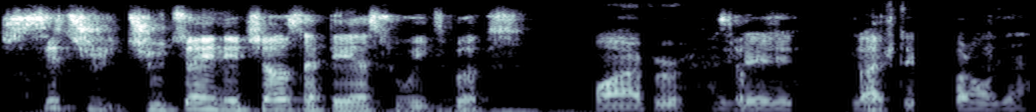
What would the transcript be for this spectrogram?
si tu, tu joues-tu à NHL, sa PS ou Xbox? Ouais, un peu. Je l'ai je Ouais. acheté il y a pas longtemps.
